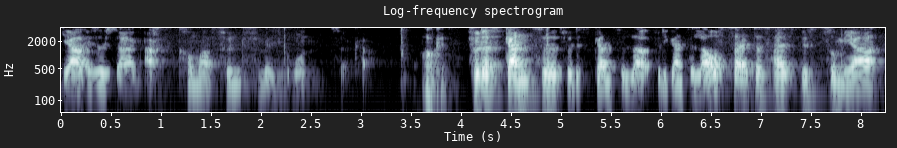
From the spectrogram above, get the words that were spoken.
ja, wie soll ich sagen, 8,5 Millionen circa. Okay. Für das ganze, für das ganze, für die ganze Laufzeit, das heißt bis zum Jahr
